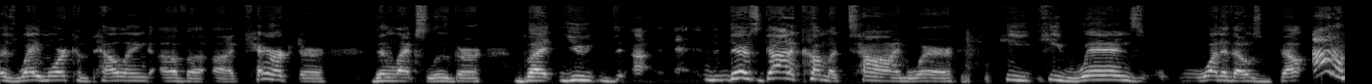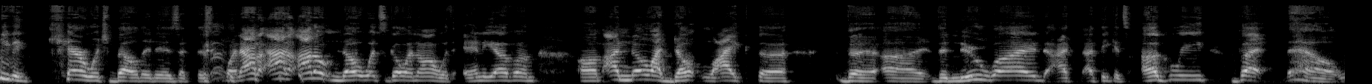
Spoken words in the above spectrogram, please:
uh, is way more compelling of a, a character than Lex Luger, but you. Uh, there's got to come a time where he he wins one of those belt. I don't even care which belt it is at this point. I, don't- I, don't- I don't know what's going on with any of them. Um, I know I don't like the the uh, the new one. I, I think it's ugly, but hell,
